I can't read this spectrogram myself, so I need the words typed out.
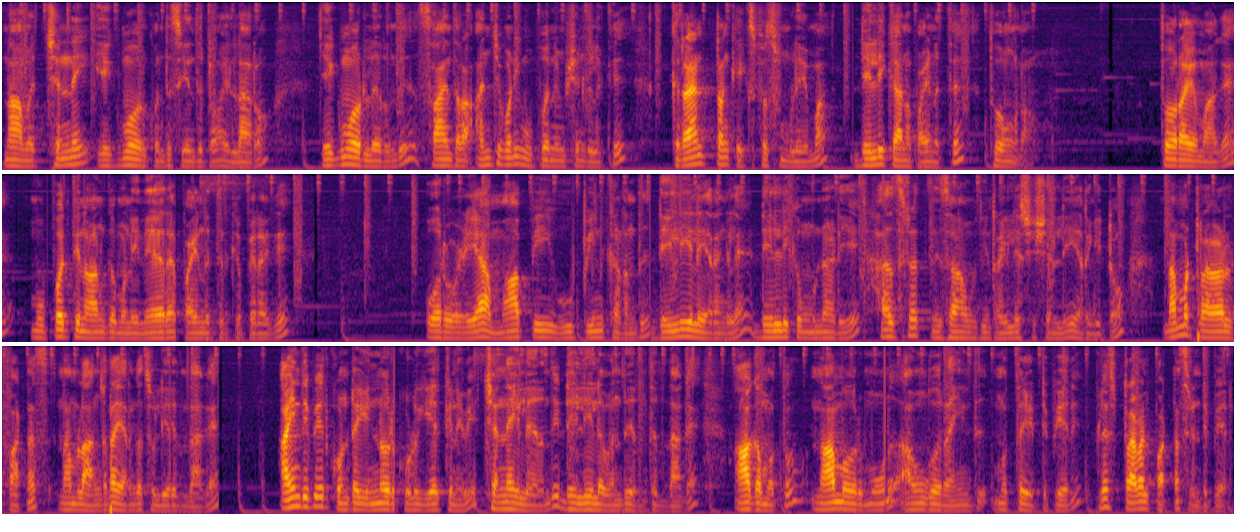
நாம் சென்னை எக்மோருக்கு வந்து சேர்ந்துட்டோம் எல்லாரும். எக்மோர்லேருந்து சாயந்தரம் அஞ்சு மணி முப்பது நிமிஷங்களுக்கு கிராண்ட் ட்ரங்க் எக்ஸ்பிரஸ் மூலயமா டெல்லிக்கான பயணத்தை துவங்கினோம். தோராயமாக முப்பத்தி நான்கு மணி நேர பயணத்திற்கு பிறகு ஒரு வழியாக மாப்பி ஊப்பின்னு கடந்து டெல்லியில் இறங்கல. டெல்லிக்கு முன்னாடியே ஹஸ்ரத் நிசாமுதீன் ரயில்வே ஸ்டேஷன்லேயே இறங்கிட்டோம். நம்ம ட்ராவல் பார்ட்னர்ஸ் நம்மளை அங்கே தான் இறங்க சொல்லியிருந்தாங்க. ஐந்து பேர் கொண்ட இன்னொரு குழு ஏற்கனவே சென்னையிலேருந்து டெல்லியில் வந்து இருந்திருந்தாங்க. ஆக மொத்தம் நாம் ஒரு மூணு அவங்க ஒரு ஐந்து மொத்தம் எட்டு பேர் ப்ளஸ் ட்ராவல் பார்ட்னர்ஸ் ரெண்டு பேர்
